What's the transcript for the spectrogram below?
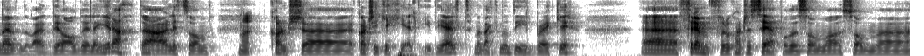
nevneverdig av det lenger. Jeg. Det er litt sånn kanskje, kanskje ikke helt ideelt, men det er ikke noe deal-breaker. Eh, fremfor å kanskje se på det som, som eh,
